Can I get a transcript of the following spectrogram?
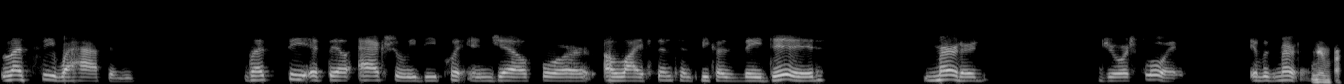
let's see what happens. Let's see if they'll actually be put in jail for a life sentence because they did murdered George Floyd. It was murder. Never.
